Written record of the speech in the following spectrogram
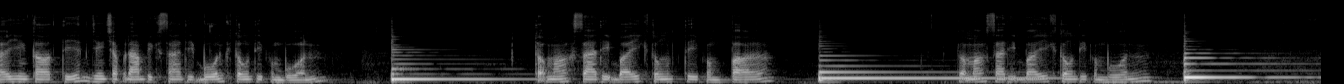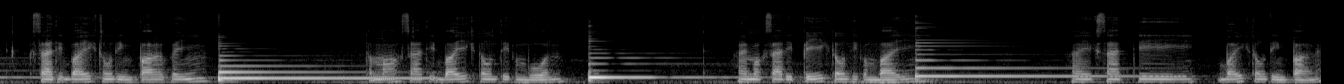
ឡូវយើងតទៀតយើងចាប់ផ្ដើមពីខ្សែទី4ខ្ទង់ទី9តមកខ្សែទី3ខ្ទង់ទី7តមកខ្សែទី3ខ្ទង់ទី9 ខ្សែទី3ខ្ទង់ទី7វិញតមកខ្សែទី3ខ្ទង់ទី9ហើយមកខ្សែទី2ខ្ទង់ទី8ហើយខ្សែទី3ខ្ទង់ទី7ណា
